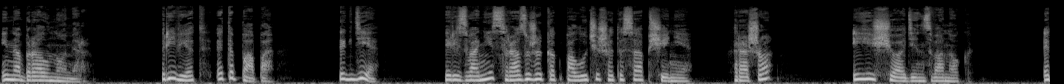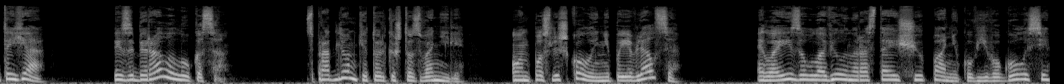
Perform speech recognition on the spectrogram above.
и набрал номер. «Привет, это папа. Ты где?» Перезвони сразу же, как получишь это сообщение. Хорошо? И еще один звонок. «Это я. Ты забирала Лукаса?» «С продленки только что звонили. Он после школы не появлялся?» Элоиза уловила нарастающую панику в его голосе,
